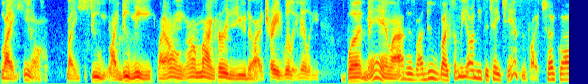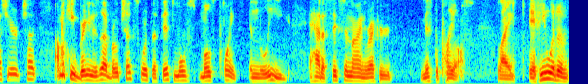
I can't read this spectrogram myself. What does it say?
like you know like do like do me. Like I don't I'm not encouraging you to like trade willy nilly. But man, like I just I do like some of y'all need to take chances. Like Chuck last year, Chuck. I'm gonna keep bringing this up, bro. Chuck scored the fifth most most points in the league It had a six and nine record. Missed the playoffs. Like if he would have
